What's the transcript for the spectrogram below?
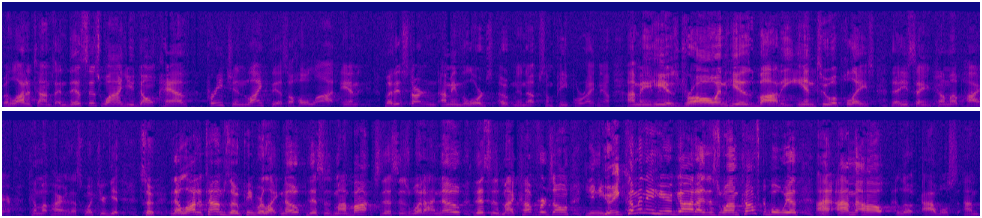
But a lot of times, and this is why you don't have preaching like this a whole lot in but it's starting, I mean, the Lord's opening up some people right now. I mean, He is drawing His body into a place that He's saying, come up higher, come up higher. That's what you're getting. So a lot of times, though, people are like, nope, this is my box. This is what I know. This is my comfort zone. You, you ain't coming in here, God. I, this is what I'm comfortable with. I, I'm all, look, I will, I'm,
